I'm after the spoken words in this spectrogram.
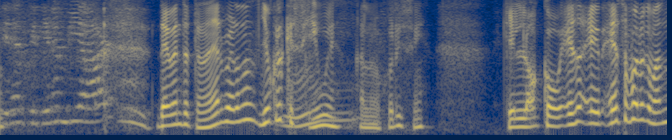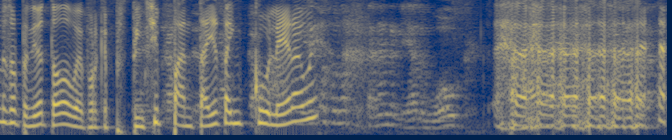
tienen, si tienen VR, Deben de tener, ¿verdad? Yo creo que sí, güey. A lo mejor y sí. Qué loco, güey. Eso, eh, eso fue lo que más me sorprendió de todo, güey. Porque pues, pinche pantalla está en culera, güey. Esos son los que están en realidad woke. 3D,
